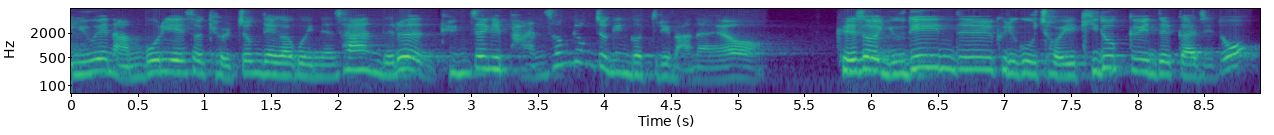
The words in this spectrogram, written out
유엔 안보리에서 결정돼가고 있는 사안들은 굉장히 반성경적인 것들이 많아요. 그래서 유대인들 그리고 저희 기독교인들까지도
